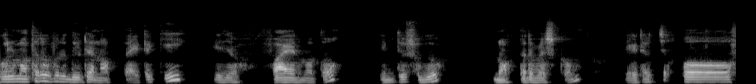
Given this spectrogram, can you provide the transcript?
গোল মাথার উপরে দুইটা নক্তা। এটা কি? এই যে ফায়ের মতো কিন্তু শুধু নক্তাটা বেশ কম। এটা হচ্ছে কফ।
